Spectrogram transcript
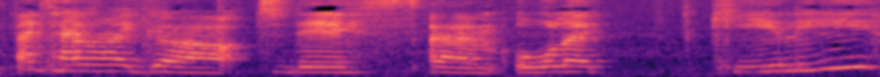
thanks Hev. I got this um, Orla Kiely.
